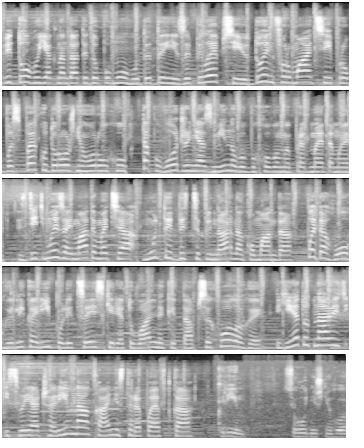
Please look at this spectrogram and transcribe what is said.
від того, як надати допомогу дитині з епілепсією, до інформації про безпеку дорожнього руху та поводження з мінно-вибуховими предметами. З дітьми займатиметься мультидисциплінарна команда: педагоги, лікарі, поліцейські, рятувальники та психологи. Є тут навіть і своя чарівна каністерапевтка. Крім сьогоднішнього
